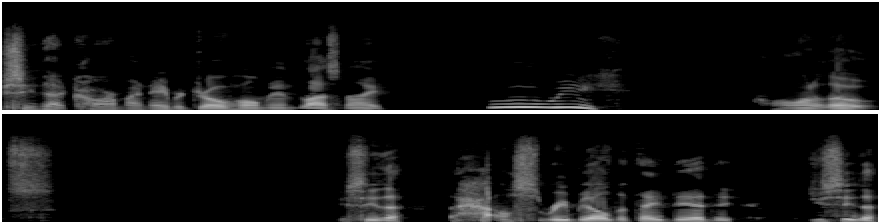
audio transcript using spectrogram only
You see that car my neighbor drove home in last night? Ooh wee. I want one of those. You see the, the house rebuild that they did? Did, did you see the,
